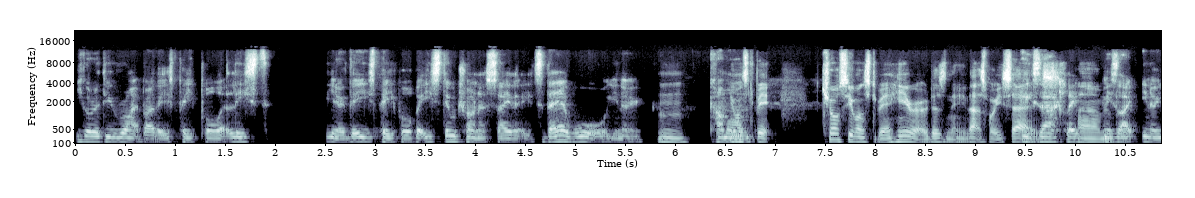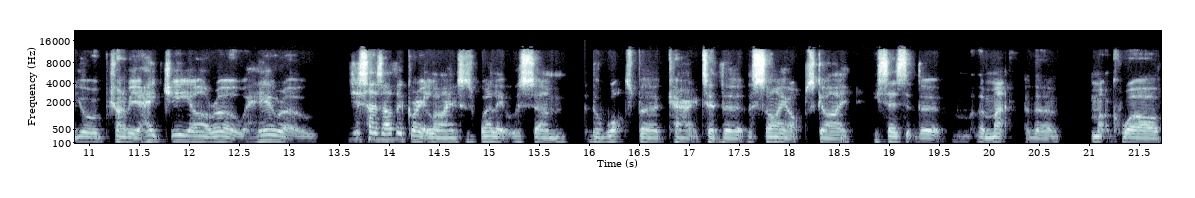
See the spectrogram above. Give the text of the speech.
you got to do right by these people, at least you know these people. But he's still trying to say that it's their war. You know, Mm. come He on, wants to be. Courcey wants to be a hero, doesn't he? That's what he says. exactly. Um, and he's like, you know, you're trying to be a H E R O, a hero. Just has other great lines as well. It was um the Wattsburg character, the the psyops guy. He says that the the Mac the Muc Wa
